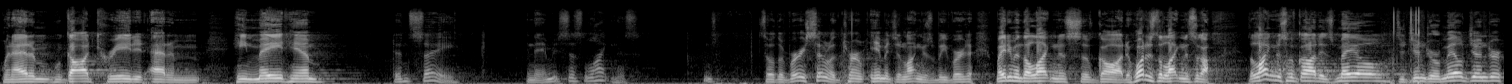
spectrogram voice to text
When Adam, when God created Adam, he made him, didn't say in the image, says likeness. So they're very similar. The term image and likeness will be very made him in the likeness of God. What is the likeness of God? The likeness of God is male, the gender of male gender,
